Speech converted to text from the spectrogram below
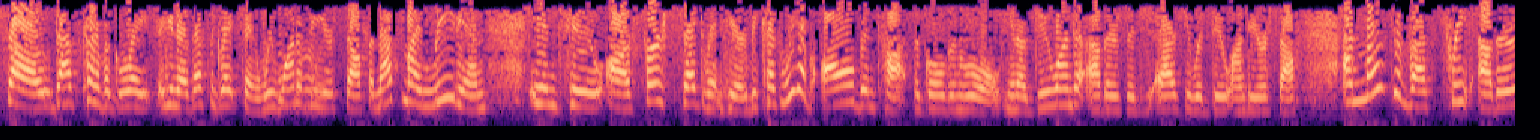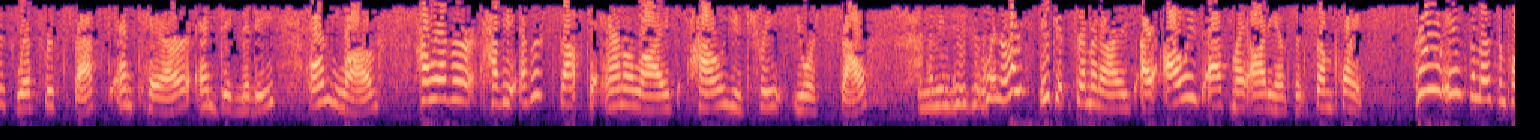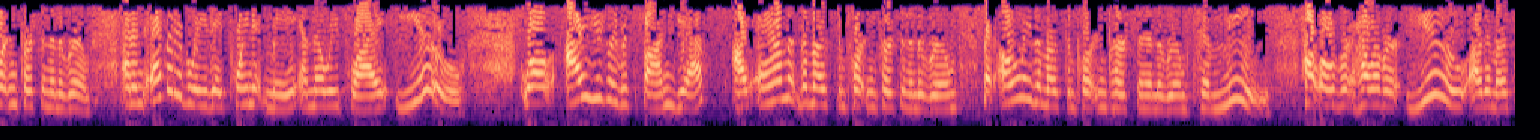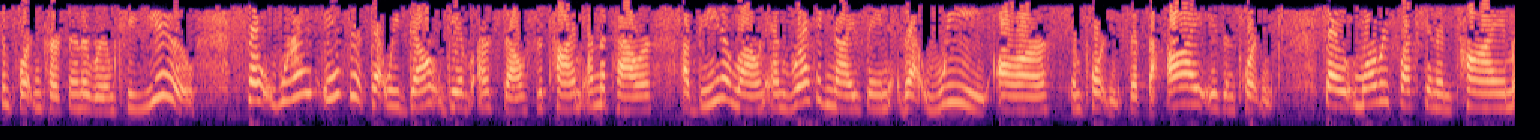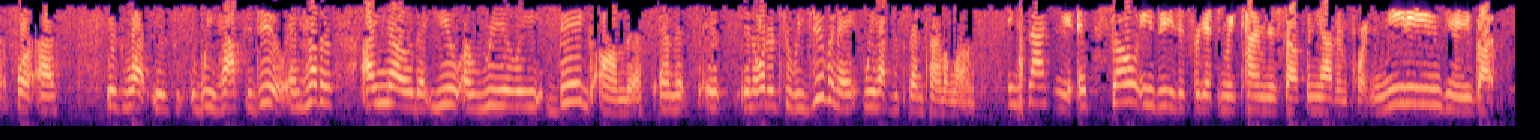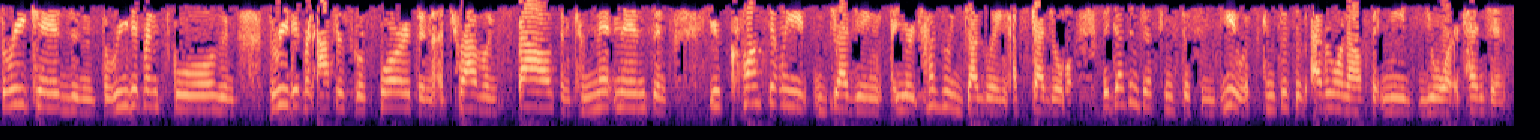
So that's kind of a great, you know, that's a great thing. We want to be mm-hmm. yourself, and that's my lead in into our first segment here because we have all been taught the golden rule, you know, do unto others as you would do unto yourself. And most of us treat others with respect and care and dignity and love. However, have you ever stopped to analyze how you treat yourself? I mean, when I speak at seminars, I always ask my audience at some point, who is the most important person in the room? And inevitably they point at me and they'll reply, you. Well, I usually respond, yes, I am the most important person in the room, but only the most important person in the room to me. However, however, you are the most important person in the room to you. So why is it that we don't give ourselves the time and the power of being alone and recognizing that we are important, that the I is important? So more reflection and time for us is what is we have to do. And Heather, I know that you are really big on this, and it's it's in order to rejuvenate, we have to spend time alone. Exactly. It's so easy to just forget to make time yourself when you have important meetings. You know, you've got three kids in three different schools and three different after school sports and a traveling spouse and commitments and you're constantly judging, you're constantly juggling a schedule that doesn't just consist of you, it consists of everyone else that needs your attention.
